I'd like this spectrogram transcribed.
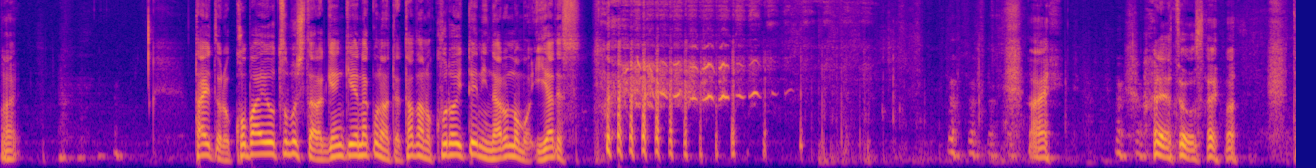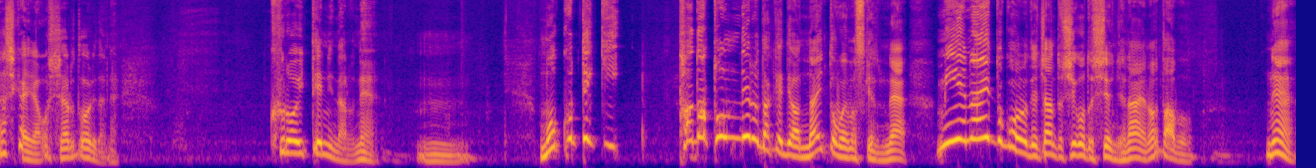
はい。タイトル「小林を潰したら原型なくなってただの黒い手になるのも嫌です」はい。ありがとうございます。確かにおっしゃる通りだね。黒い手になるね。うん。目的ただ飛んでるだけではないと思いますけどね。見えないところでちゃんと仕事してるんじゃないの？多分。ね。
